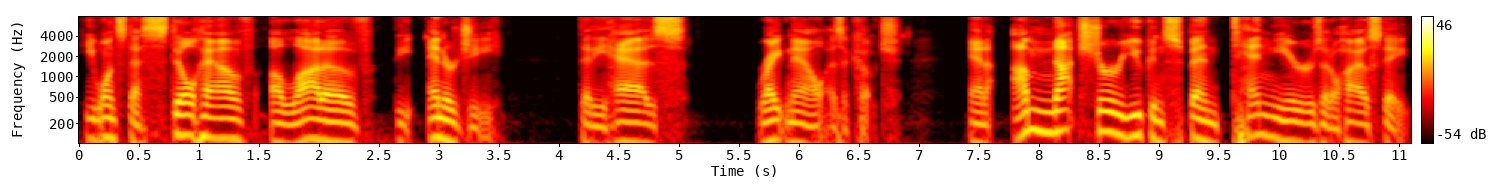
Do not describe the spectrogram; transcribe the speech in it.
he wants to still have a lot of the energy that he has right now as a coach. And I'm not sure you can spend 10 years at Ohio State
